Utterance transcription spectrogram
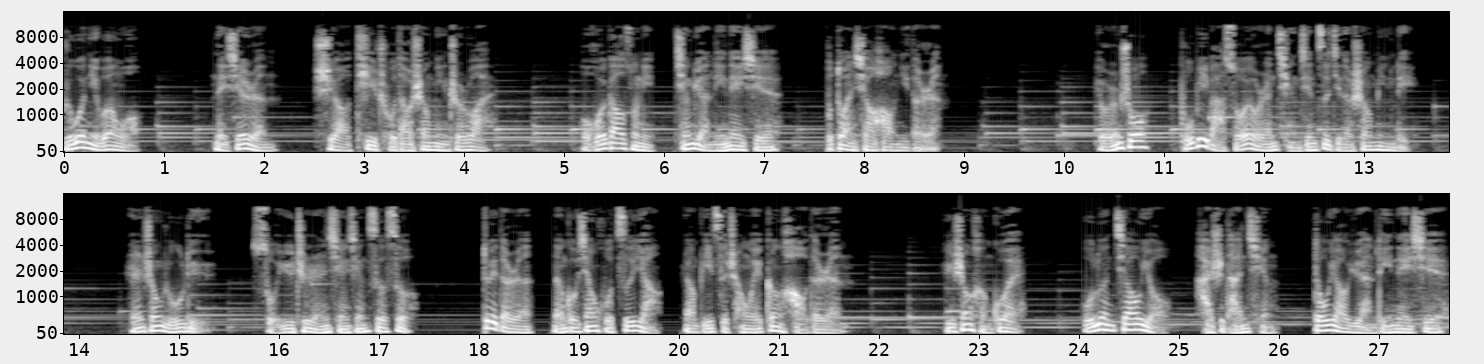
如果你问我哪些人需要剔除到生命之外，我会告诉你，请远离那些不断消耗你的人。有人说，不必把所有人请进自己的生命里。人生如旅，所遇之人形形色色，对的人能够相互滋养，让彼此成为更好的人。余生很贵，无论交友还是谈情，都要远离那些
